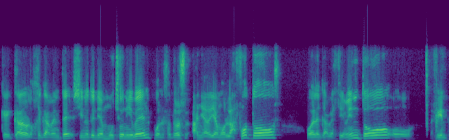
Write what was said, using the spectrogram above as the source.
que claro, lógicamente, si no tenían mucho nivel, pues nosotros añadíamos las fotos o el encabecimiento, o en fin.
